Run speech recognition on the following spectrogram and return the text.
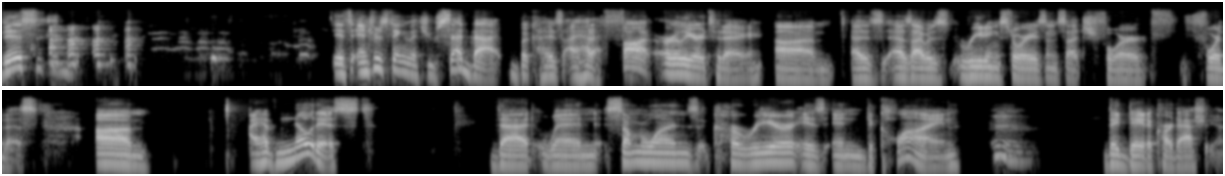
This it's interesting that you said that because I had a thought earlier today um, as as I was reading stories and such for for this. Um, I have noticed that when someone's career is in decline, Hmm. they date a Kardashian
